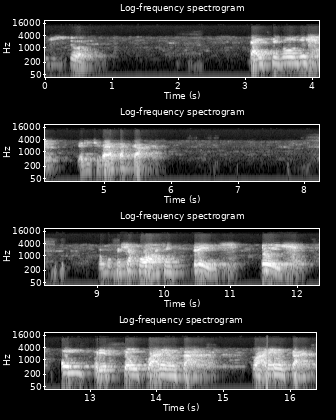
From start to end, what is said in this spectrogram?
Isso. 10 segundos e a gente vai atacar. Vamos fechar forte, Em 3, 2, 1, pressão 40, 40.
